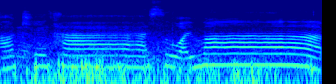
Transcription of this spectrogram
โอเคค่ะ สวยมาก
